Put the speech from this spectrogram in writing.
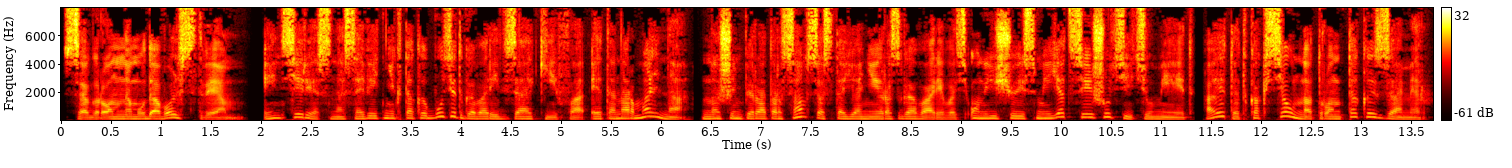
С огромным удовольствием. Интересно, советник так и будет говорить за Акифа? Это нормально? Наш император сам в состоянии разговаривать, он еще и смеяться и шутить умеет, а этот как сел на трон, так и замер».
